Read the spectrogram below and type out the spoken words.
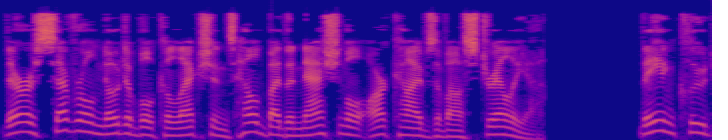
There are several notable collections held by the National Archives of Australia. They include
